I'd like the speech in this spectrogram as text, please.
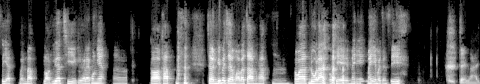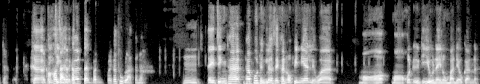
เสียดเหมือนแบบหลอดเลือดฉีกหรืออะไรพวกเนี้ยเออก็ครับ เชิญขึ้นไปเจอหมอประจำครับอืมเพราะว่าดูแล้วโอเค ไม่ไม่ emergency ใจร้ายจังแต่แต่จก็เข้าริงใจๆนะครับถ้าแต่มันมันก็ถูกหลักกันเนอะอืมแต่จริงๆ ถ้าถ้าพูดถึงเรื่อง second opinion หรือว่า หมอหมอคนอื่นที่อยู่ในโรงพยาบาลเดียวกันน่ะ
